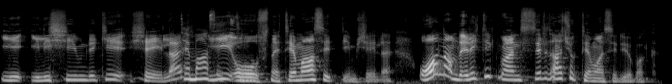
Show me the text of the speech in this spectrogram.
i- ilişkimdeki şeyler Temas iyi ettiğin. olsun. e, temas ettiğim şeyler. O anlamda elektrik mühendisleri daha çok temas ediyor bak.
